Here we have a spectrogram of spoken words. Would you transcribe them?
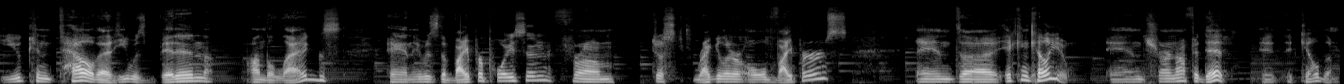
you can tell that he was bitten on the legs, and it was the viper poison from just regular old vipers, and uh, it can kill you. And sure enough, it did. It, it killed him.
